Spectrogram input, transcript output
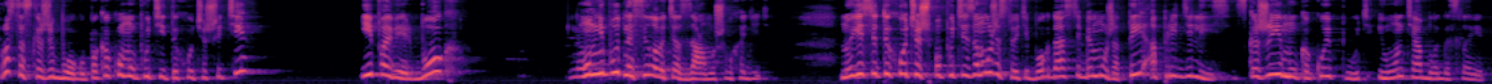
Просто скажи Богу, по какому пути ты хочешь идти, и поверь, Бог, Он не будет насиловать тебя замуж выходить. Но если ты хочешь по пути замужествовать, и Бог даст тебе мужа, ты определись, скажи ему, какой путь, и Он тебя благословит.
